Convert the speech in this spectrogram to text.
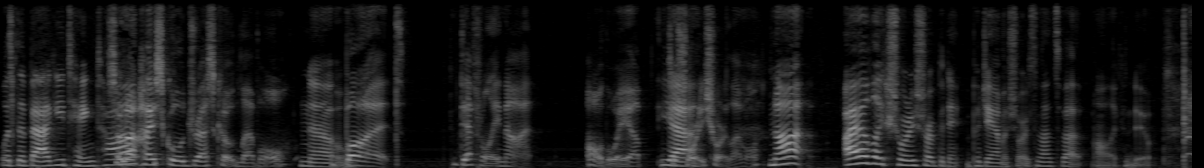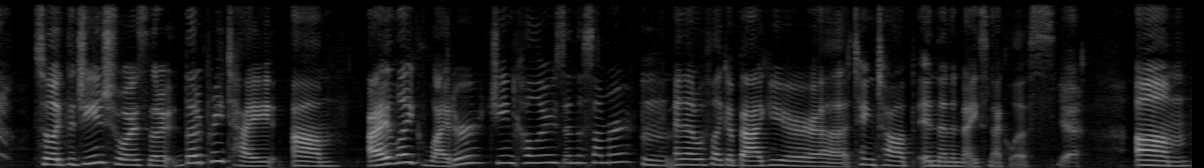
with the baggy tank top. So not high school dress code level, no, but definitely not all the way up Yeah. to shorty short level. not. I have like shorty short pajama- pajama shorts, and that's about all I can do. So like the jean shorts that are that are pretty tight. Um, I like lighter jean colors in the summer, Mm. and then with like a baggier uh, tank top, and then a nice necklace. Yeah. Um,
